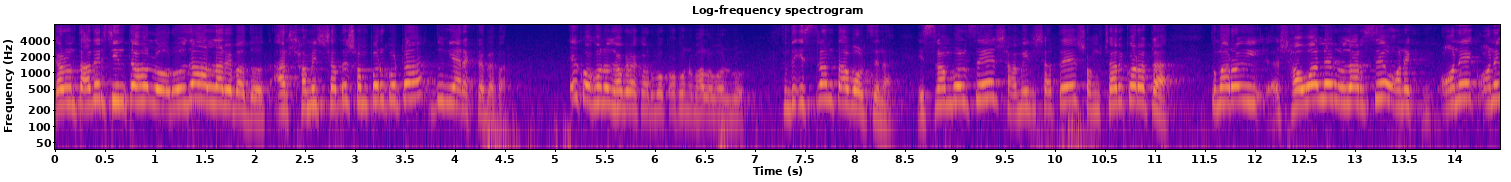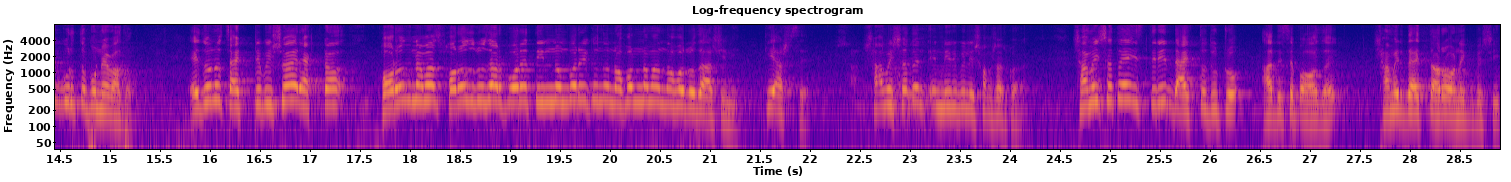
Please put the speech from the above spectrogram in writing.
কারণ তাদের চিন্তা হলো, রোজা আল্লাহর এবাদত আর স্বামীর সাথে সম্পর্কটা দুনিয়ার একটা ব্যাপার। এ কখনো ঝগড়া করব, কখনো ভালো ভালোবাসবো কিন্তু ইসলাম তা বলছে না। ইসলাম বলছে স্বামীর সাথে সংসার করাটা তোমার ওই সওয়ালের রোজার চেয়ে অনেক অনেক অনেক গুরুত্বপূর্ণ এবাদত এই জন্য চারটে বিষয়ের একটা ফরজ নামাজ, ফরজ রোজার পরে তিন নম্বরে কিন্তু নফল নামাজ, নফল রোজা আসেনি। কি আসছে? স্বামীর সাথে নির্বিলি সংসার করা। স্বামীর সাথে স্ত্রীর দায়িত্ব দুটো হাদিসে পাওয়া যায়। স্বামীর দায়িত্ব আরও অনেক বেশি।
